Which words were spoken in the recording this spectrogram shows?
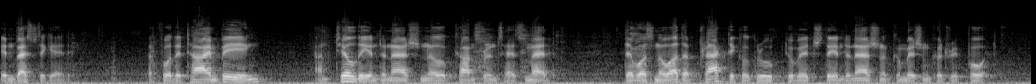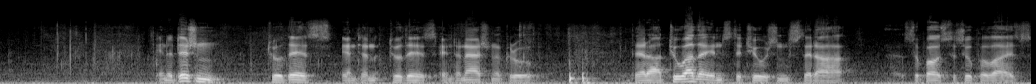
investigating, but for the time being, until the International Conference has met, there was no other practical group to which the International Commission could report. In addition to this, to this international group, there are two other institutions that are uh, supposed to supervise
